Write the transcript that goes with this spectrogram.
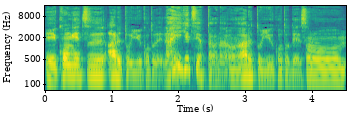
えー、今月あるということで、来月やったかなうん、あるということで、その、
